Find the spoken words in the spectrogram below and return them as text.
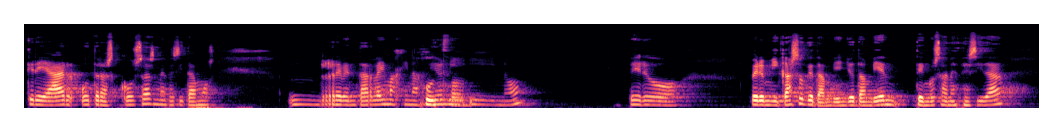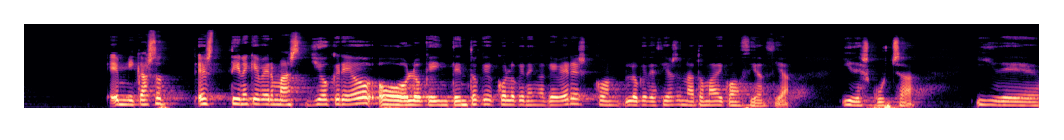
crear otras cosas, necesitamos mm, reventar la imaginación y, no. Pero, pero en mi caso, que también yo también tengo esa necesidad, en mi caso es, tiene que ver más, yo creo, o lo que intento que con lo que tenga que ver es con lo que decías de una toma de conciencia y de escucha y de,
